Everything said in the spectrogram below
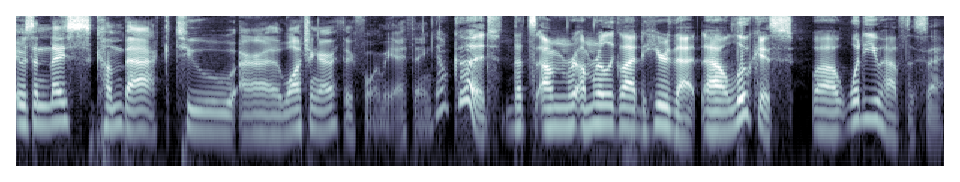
it was a nice comeback to uh, watching Arthur for me. I think. Oh, good. That's I'm I'm really glad to hear that. Uh, Lucas, uh, what do you have to say?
